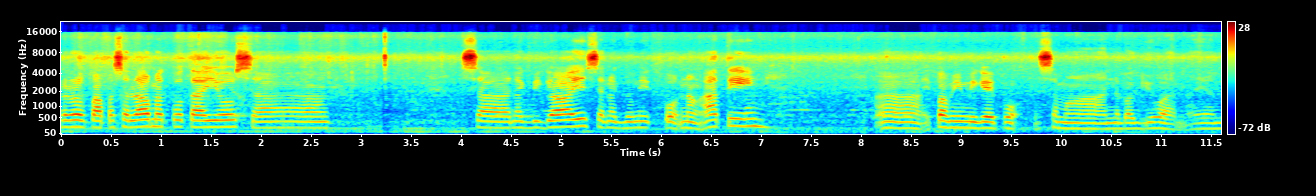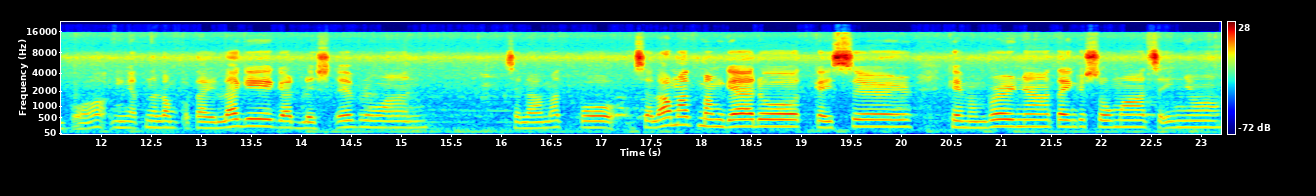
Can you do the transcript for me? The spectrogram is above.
Pero papasalamat po tayo sa sa nagbigay, sa nagdonate po ng ating ah, ipamimigay po sa mga nabagyuhan. Ayan po. Ingat na lang po tayo lagi. God bless everyone. Salamat po. Salamat Ma'am Gadot, kay Sir, kay Ma'am Berna. Thank you so much sa inyo.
